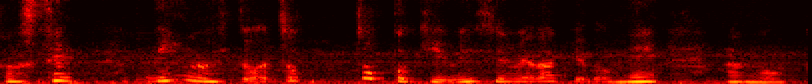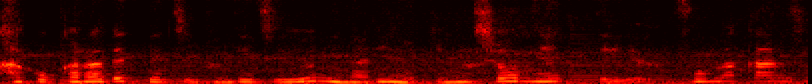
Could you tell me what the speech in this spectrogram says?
そして B の人はちょちょっと厳しめだけどね、あの、過去から出て自分で自由になりに行きましょうねっていう、そんな感じ。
